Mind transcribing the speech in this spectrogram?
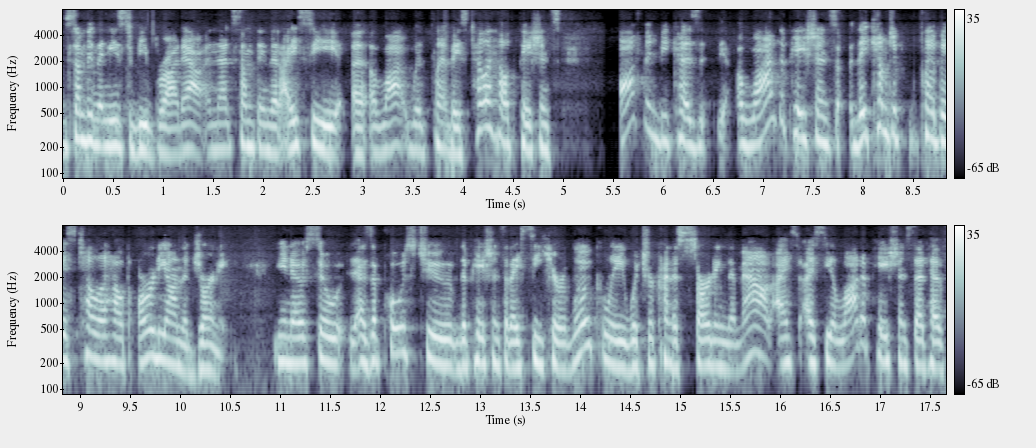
something that needs to be brought out, and that's something that I see a, a lot with plant based telehealth patients. Often because a lot of the patients they come to plant based telehealth already on the journey you know so as opposed to the patients that i see here locally which are kind of starting them out i, I see a lot of patients that have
